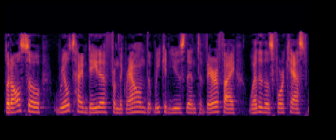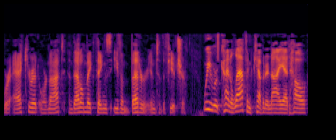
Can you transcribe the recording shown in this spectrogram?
but also real-time data from the ground that we can use then to verify whether those forecasts were accurate or not, and that'll make things even better into the future we were kind of laughing, Kevin and I, at how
